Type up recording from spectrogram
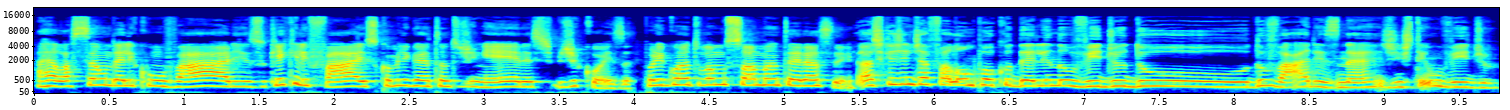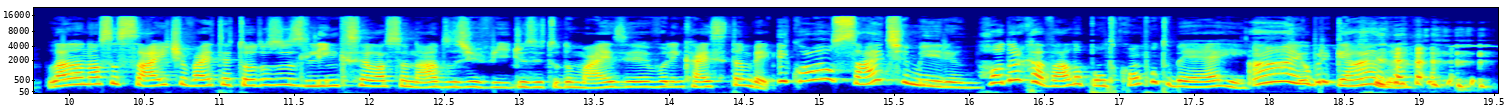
a relação dele com o Vares, o que, que ele faz, como ele ganha tanto dinheiro, esse tipo de coisa. Por enquanto, vamos só manter assim. Acho que a gente já falou um pouco dele no vídeo do, do Vares, né? A gente tem um vídeo. Lá no nosso site vai ter todos os links relacionados de vídeos e tudo mais, e eu vou linkar esse também. E qual é o site, Miriam? rodorcavalo.com.br. Ai, obrigada.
